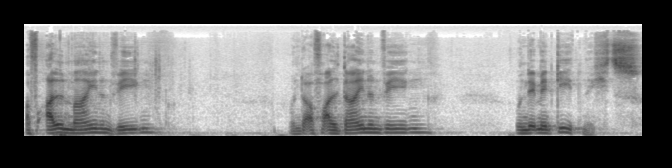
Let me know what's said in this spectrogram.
auf all meinen Wegen und auf all deinen Wegen und ihm entgeht nichts.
